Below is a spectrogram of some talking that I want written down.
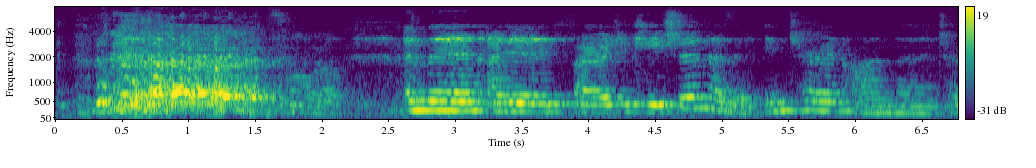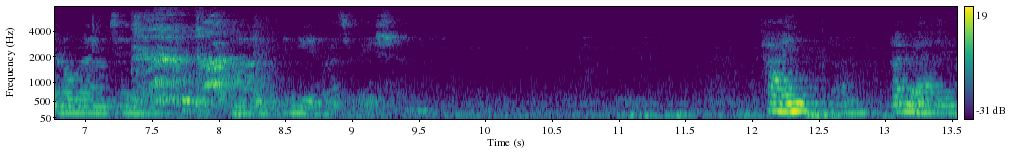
Small world. And then I did fire education as an intern on the Turtle Mountain um, Indian Reservation. Hi, um, I'm Allie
